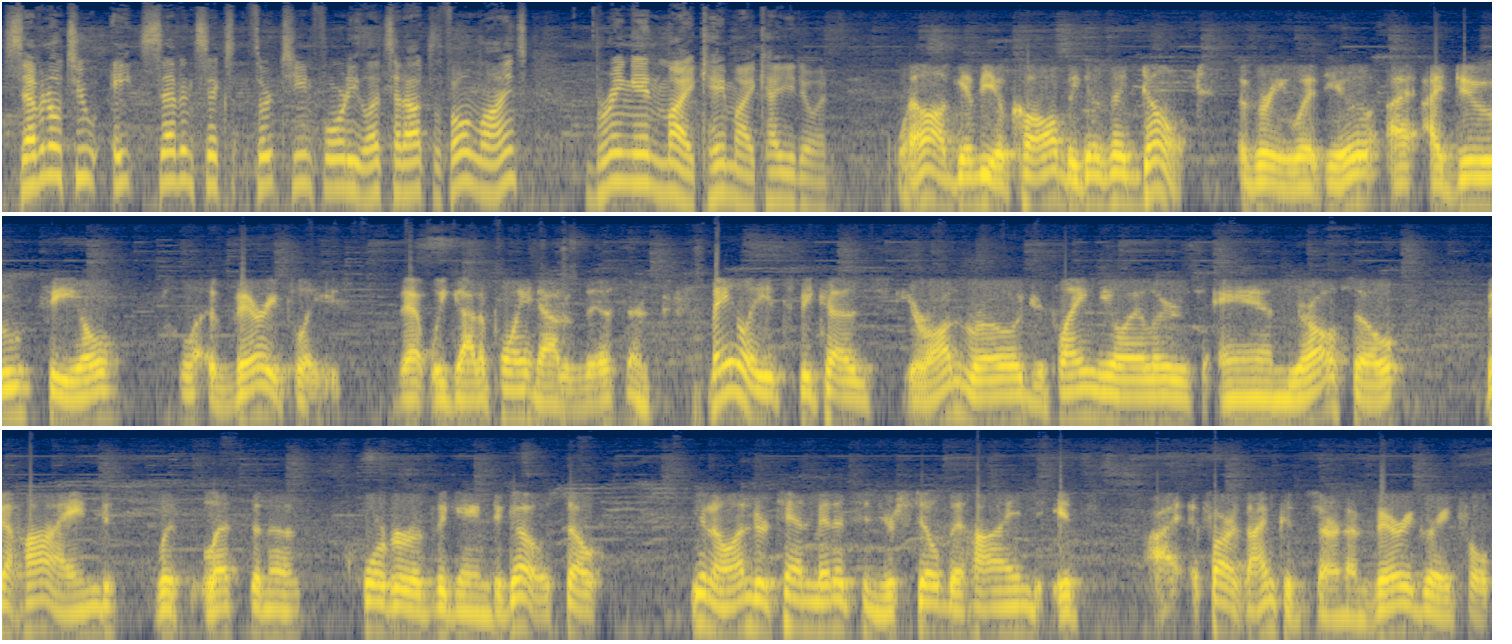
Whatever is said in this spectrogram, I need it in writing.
702 876 1340. Let's head out to the phone lines. Bring in Mike. Hey, Mike, how you doing? Well, I'll give you a call because I don't agree with you. I, I do feel very pleased that we got a point out of this. And mainly it's because you're on the road, you're playing the Oilers, and you're also behind with less than a quarter of the game to go. So, you know, under 10 minutes and you're still behind, it's, I, as far as I'm concerned, I'm very grateful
